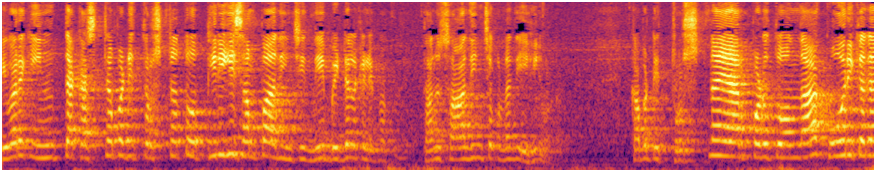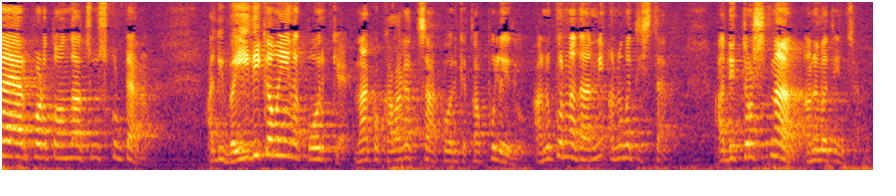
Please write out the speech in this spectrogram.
చివరికి ఇంత కష్టపడి తృష్ణతో తిరిగి సంపాదించింది బిడ్డలకు వెళ్ళిపోతుంది. తను సాధించకున్నది ఏమీ ఉండదు. కాబట్టి తృష్ణ ఏర్పడుతోందా కోరికగా ఏర్పడుతోందా చూసుకుంటాను అది వైదికమైన కోరిక. నాకు కలగచ్చా కోరిక? తప్పు లేదు. అనుకున్న దాన్ని అనుమతిస్తాను. అది తృష్ణ అనుమతించాను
